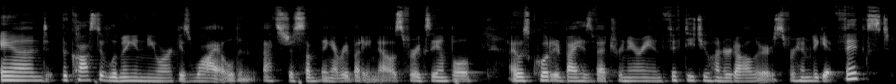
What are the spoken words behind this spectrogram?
And the cost of living in New York is wild. And that's just something everybody knows. For example, I was quoted by his veterinarian $5,200 for him to get fixed,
